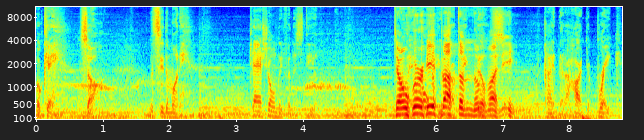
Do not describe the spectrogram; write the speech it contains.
Okay, so let's see the money. Cash only for this deal. Don't I worry about got the, bills, money. The kind that are hard to break.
